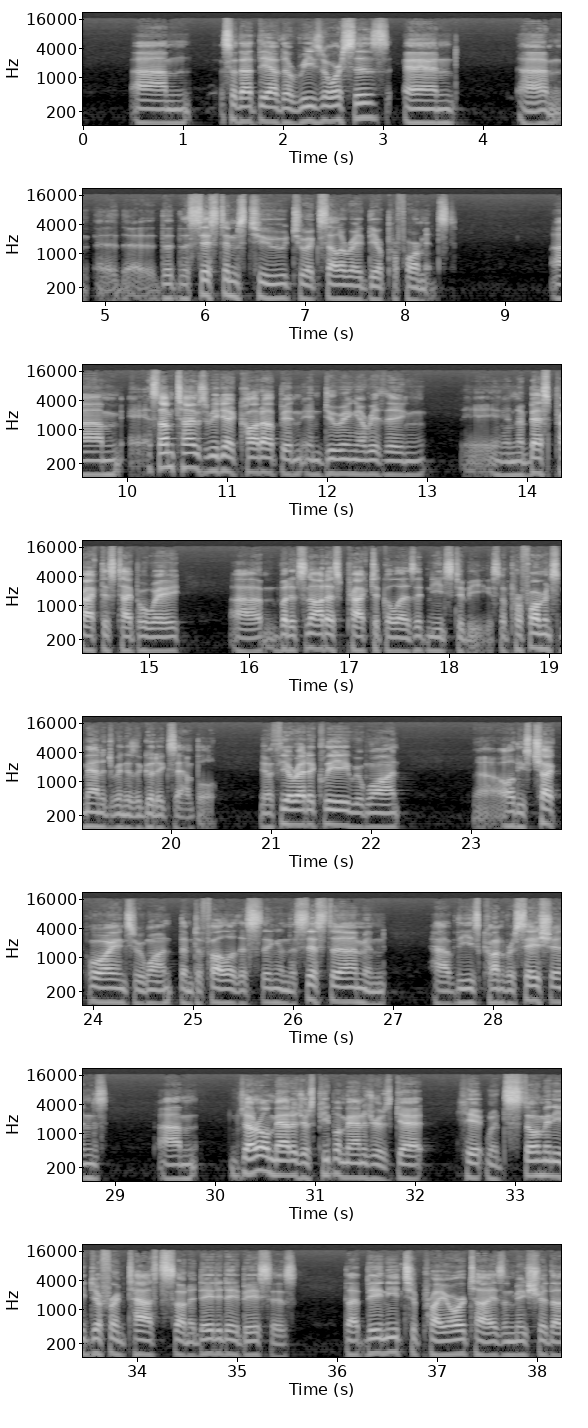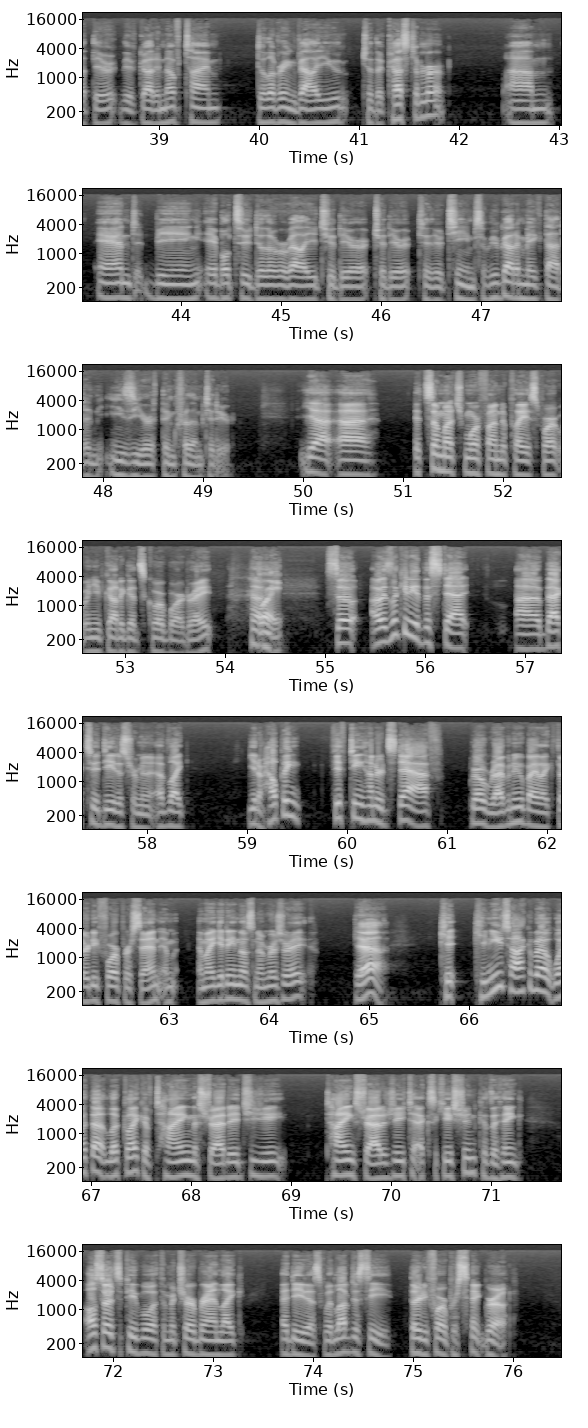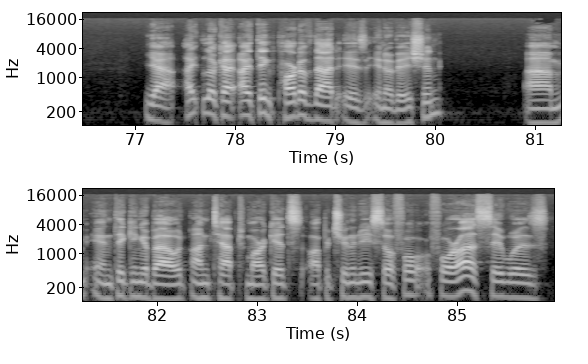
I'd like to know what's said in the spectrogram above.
um, so that they have the resources and um, the, the, the systems to to accelerate their performance. Um, sometimes we get caught up in in doing everything in a best practice type of way, um, but it's not as practical as it needs to be. So performance management is a good example. You know, theoretically, we want uh, all these checkpoints. We want them to follow this thing in the system and have these conversations. Um, general managers, people managers get hit with so many different tasks on a day-to-day basis that they need to prioritize and make sure that they're they've got enough time delivering value to the customer um, and being able to deliver value to their to their to their team. So we've got to make that an easier thing for them to do. Yeah, uh, it's so much more fun to play a sport when you've got a good scoreboard, right? right. so I was looking at the stat uh, back to Adidas for a minute of like, you know, helping 1,500 staff grow revenue by like 34%. Am, am I getting those numbers right? Yeah. Can, can you talk about what that looked like of tying the strategy, tying strategy to execution? Because I think all sorts of people with a mature brand like Adidas would love to see 34% growth. Yeah, I, look, I, I think part of that is innovation um, and thinking about untapped markets opportunities. So for, for us, it was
